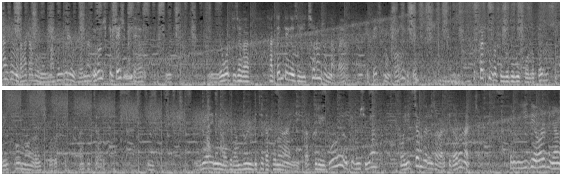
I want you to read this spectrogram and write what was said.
한 손으로 하다 보면 막 흔들리고 그랬나 이런 식으로 빼주면 돼요 이렇게. 음, 음, 요것도 제가 다 땡땡해서 2,000원 줬나봐요 이렇게 빼주는 거 이렇게 음, 흙 같은 것도 묻으면 그걸로 빼줄 수도 있고 뭐 이런 식으로 이렇게 아셨죠 이렇게 음. 우리 아이는 뭐 그냥 물 밑에다 보는 아이니까 그리고 이렇게 보시면 어, 입장들은 제가 이렇게 널어놨죠 그리고 2개월 그냥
